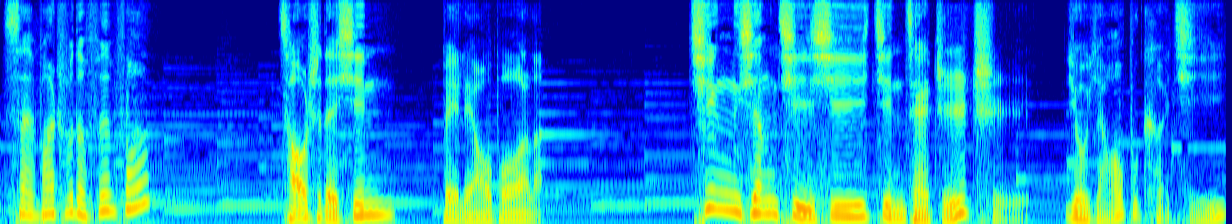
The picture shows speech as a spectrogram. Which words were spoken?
散发出的芬芳。曹氏的心被撩拨了，清香气息近在咫尺。又遥不可及。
